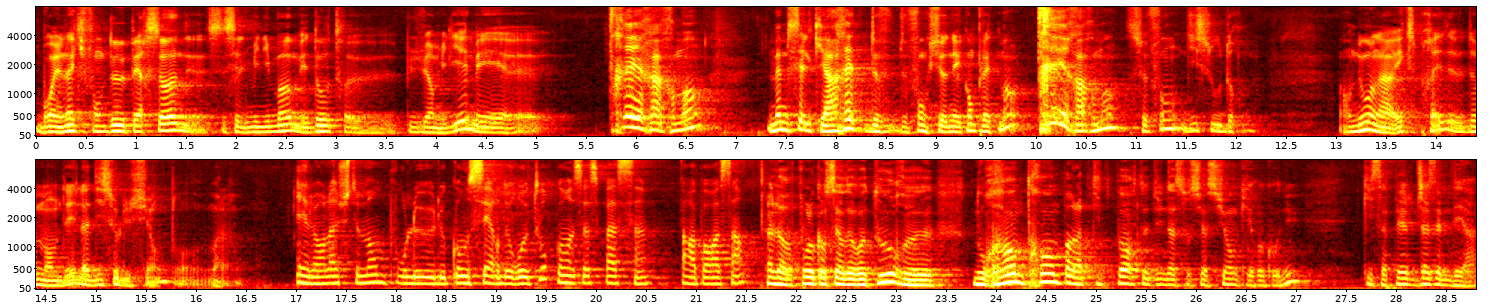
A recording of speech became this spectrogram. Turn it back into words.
Bon, il y en a qui font deux personnes, c'est le minimum, et d'autres euh, plusieurs milliers, mais euh, très rarement, même celles qui arrêtent de, de fonctionner complètement, très rarement se font dissoudre. Alors nous, on a exprès de- demandé la dissolution. Pour, voilà. Et alors là, justement, pour le, le concert de retour, comment ça se passe hein, par rapport à ça? Alors, pour le concert de retour, euh, nous rentrons par la petite porte d'une association qui est reconnue, qui s'appelle Jazz MDA,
